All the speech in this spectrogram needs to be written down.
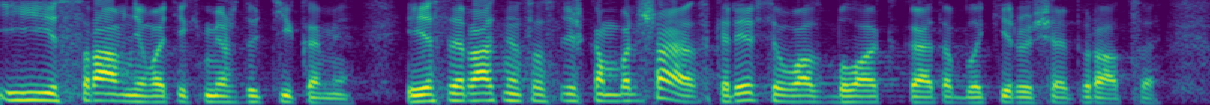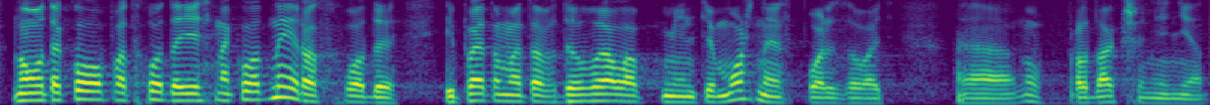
и сравнивать их между тиками. И если разница слишком большая, скорее всего, у вас была какая-то блокирующая операция. Но у такого подхода есть накладные расходы, и поэтому это в девелопменте можно использовать, э, ну, в продакшене нет.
